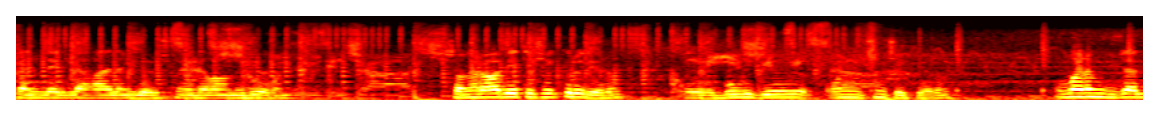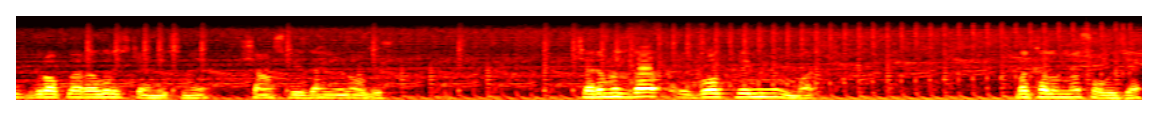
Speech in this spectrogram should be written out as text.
Kendileriyle halen görüşmeye devam ediyorum. Soner abiye teşekkür ediyorum. Ee, bu videoyu onun için çekiyorum. Umarım güzel droplar alırız kendisine. Şans bizden yana olur. Çarımızda e, Gold Premium var. Bakalım nasıl olacak.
